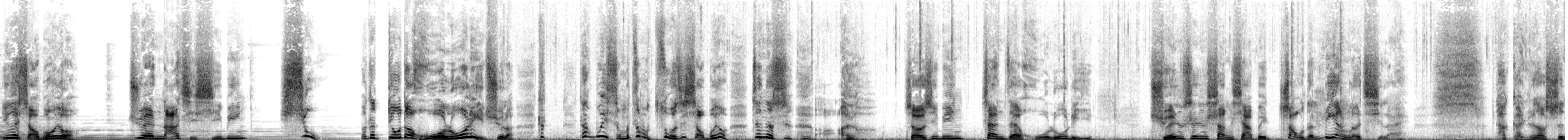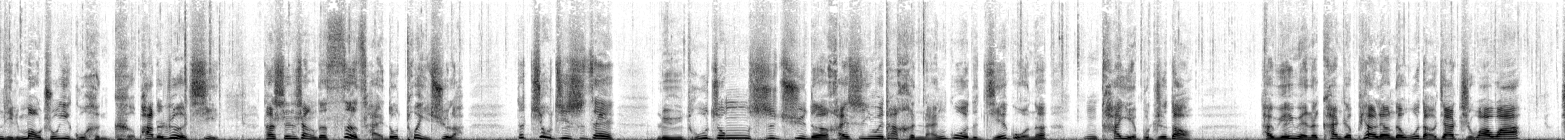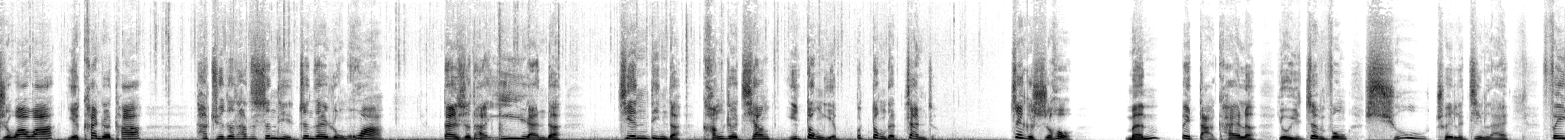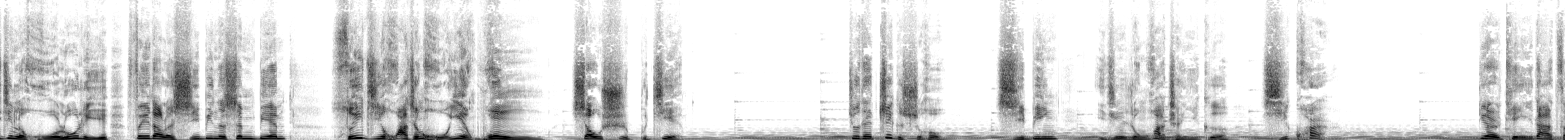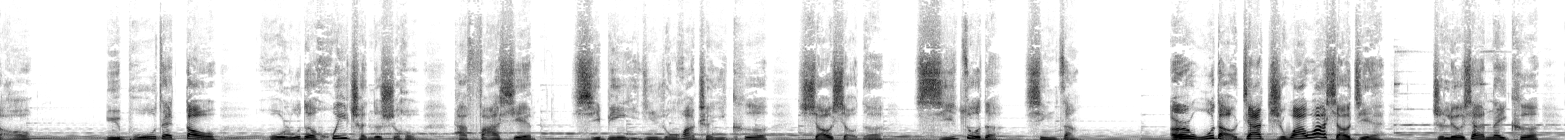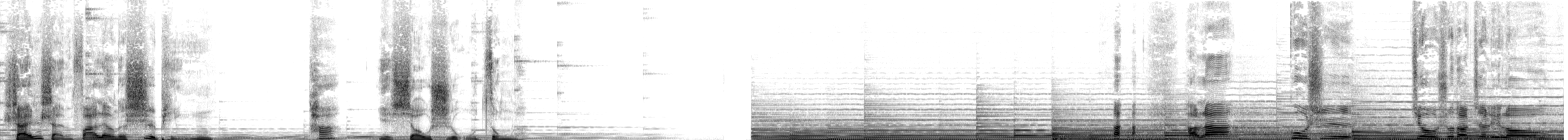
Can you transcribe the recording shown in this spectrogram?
一个小朋友居然拿起锡兵，咻，把他丢到火炉里去了。他为什么这么做？这小朋友真的是，哎呦！小锡兵站在火炉里，全身上下被照得亮了起来。他感觉到身体里冒出一股很可怕的热气，他身上的色彩都褪去了。那究竟是在旅途中失去的，还是因为他很难过的结果呢？嗯，他也不知道。他远远的看着漂亮的舞蹈家纸娃娃，纸娃娃也看着他，他觉得他的身体正在融化，但是他依然的坚定的扛着枪，一动也不动的站着。这个时候，门被打开了，有一阵风咻吹了进来，飞进了火炉里，飞到了骑兵的身边，随即化成火焰，嗡，消失不见。就在这个时候，骑兵。已经融化成一个锡块儿。第二天一大早，女仆在倒火炉的灰尘的时候，她发现锡兵已经融化成一颗小小的锡做的心脏，而舞蹈家纸娃娃小姐只留下那颗闪闪发亮的饰品，她也消失无踪了。哈哈，好啦，故事就说到这里喽。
